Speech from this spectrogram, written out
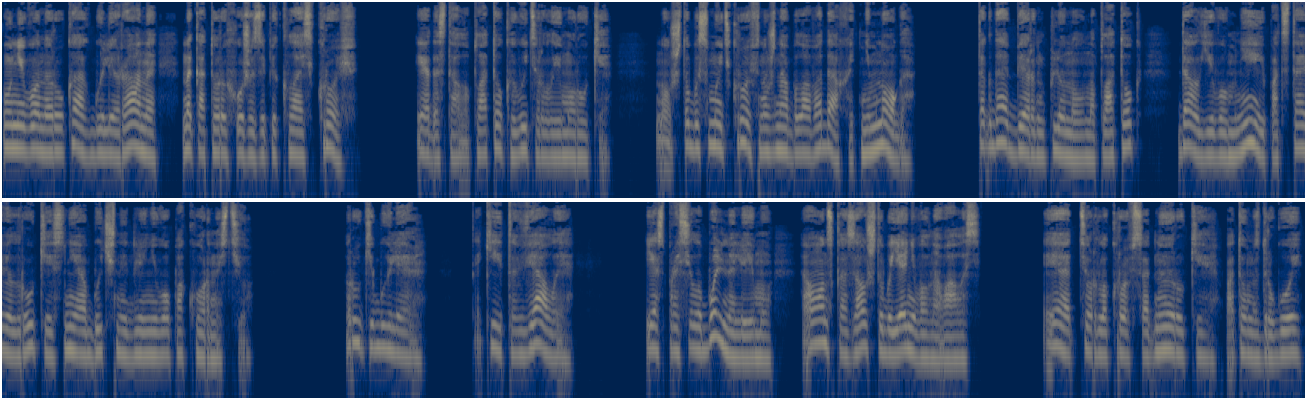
У него на руках были раны, на которых уже запеклась кровь. Я достала платок и вытерла ему руки. Но чтобы смыть кровь, нужна была вода, хоть немного. Тогда Берн плюнул на платок, дал его мне и подставил руки с необычной для него покорностью. Руки были какие-то вялые. Я спросила, больно ли ему, а он сказал, чтобы я не волновалась. Я оттерла кровь с одной руки, потом с другой,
